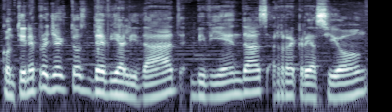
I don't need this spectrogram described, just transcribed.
contiene proyectos de vialidad, viviendas, recreación,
